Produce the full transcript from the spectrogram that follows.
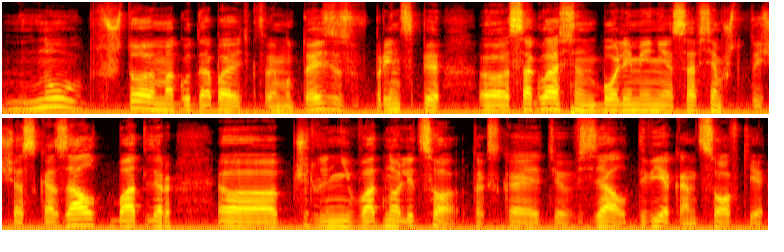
Ну, что я могу добавить к твоему тезису? В принципе, э, согласен более-менее со всем, что ты сейчас сказал. Батлер э, чуть ли не в одно лицо, так сказать, взял две концовки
